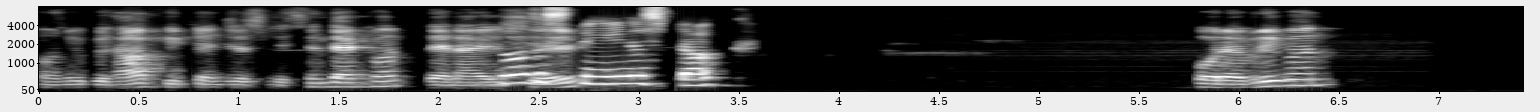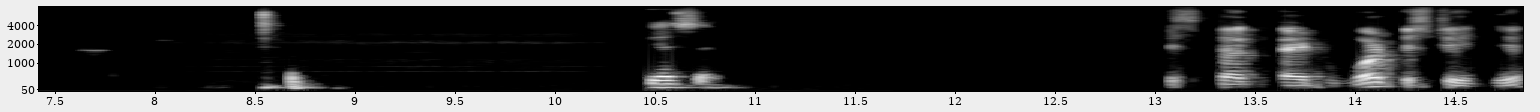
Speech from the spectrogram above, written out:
on your behalf. You can just listen that one. Then I'll No, the share it screen is stuck. for everyone. Yes, sir. stuck at what stage there?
